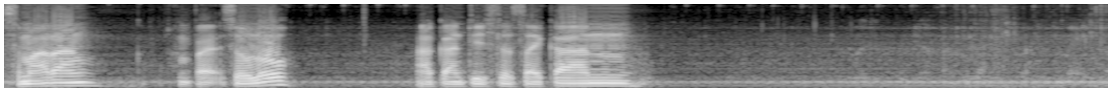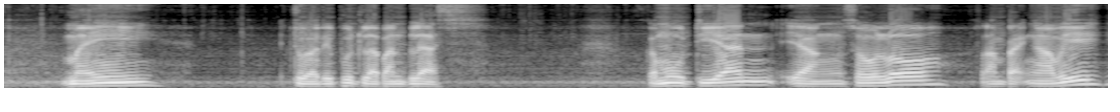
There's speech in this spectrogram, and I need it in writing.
Semarang sampai Solo akan diselesaikan Mei 2018. Kemudian yang Solo sampai Ngawi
